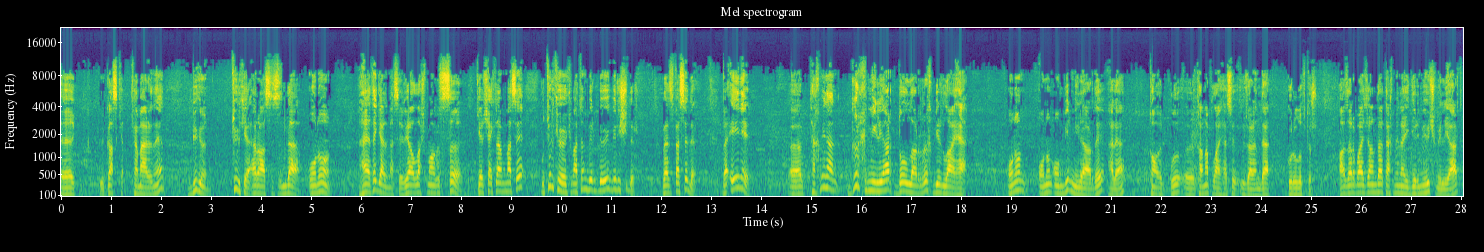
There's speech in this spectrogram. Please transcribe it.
e, qaz kə- kəmərinin bu gün Türkiyə ərazisində onun həyata gəlməsi, reallaşması, gerçəklənməsi bu Türkiyə hökumətinin bir böyük bir işidir, vəzifəsidir. Və eyni e, təxminən 40 milyard dollarlıq bir layihə. Onun onun 11 milyardı hələ bu e, TANAP layihəsi üzərində qurulubdur. Azərbaycanda təxminən 23 milyard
